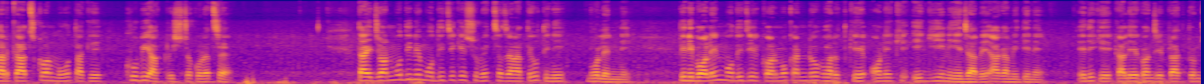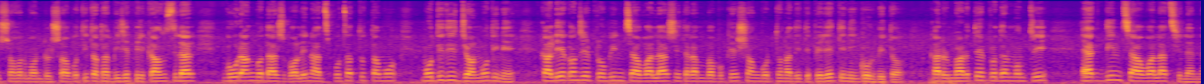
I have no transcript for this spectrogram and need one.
তার কাজকর্ম তাকে খুবই আকৃষ্ট করেছে। তাই জন্মদিনে মোদিজিকে শুভেচ্ছা জানাতেও তিনি বলেননি তিনি বলেন, মোদিজির কর্মকাণ্ড ভারতকে অনেক এগিয়ে নিয়ে যাবে আগামী দিনে। এদিকে কালিয়াগঞ্জের প্রাক্তন শহর মণ্ডল সভাপতি তথা বিজেপির কাউন্সিলর গৌরাঙ্গ দাস বলেন, আজ পঁচাত্তরতম মোদিজির জন্মদিনে কালিয়াগঞ্জের প্রবীণ চাওয়ালা সীতারামবাবুকে সংবর্ধনা দিতে পেরে তিনি গর্বিত। কারণ ভারতের প্রধানমন্ত্রী একদিন চাওয়ালা ছিলেন,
